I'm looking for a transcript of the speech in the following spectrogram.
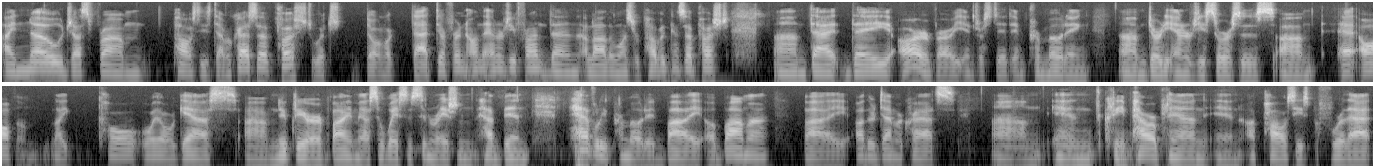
I know just from policies Democrats have pushed, which don't look that different on the energy front than a lot of the ones Republicans have pushed, um, that they are very interested in promoting um, dirty energy sources, um, at all of them, like coal, oil, gas, um, nuclear, biomass, and waste incineration, have been heavily promoted by Obama, by other Democrats um, in the Clean Power Plan and policies before that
